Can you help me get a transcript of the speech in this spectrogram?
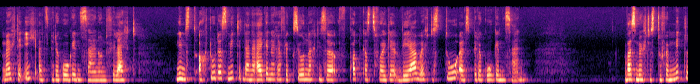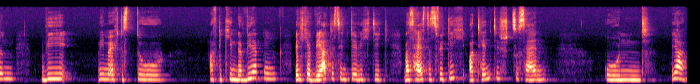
möchte ich als Pädagogin sein? Und vielleicht nimmst auch du das mit in deine eigene Reflexion nach dieser Podcast-Folge. Wer möchtest du als Pädagogin sein? Was möchtest du vermitteln? Wie, wie möchtest du auf die Kinder wirken? Welche Werte sind dir wichtig? Was heißt es für dich, authentisch zu sein? Und ja,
